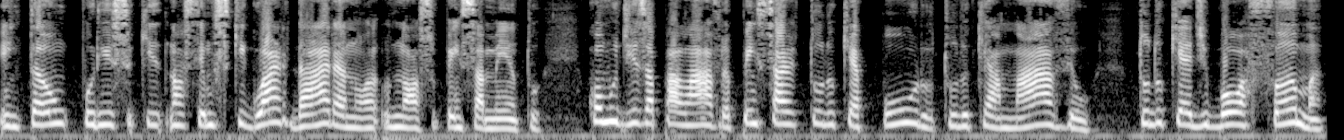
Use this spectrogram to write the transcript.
Então, por isso que nós temos que guardar no, o nosso pensamento. Como diz a palavra, pensar tudo que é puro, tudo que é amável, tudo que é de boa fama,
